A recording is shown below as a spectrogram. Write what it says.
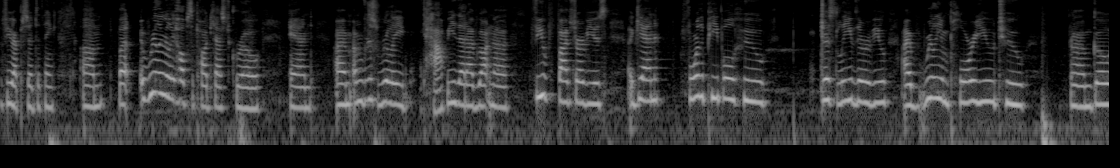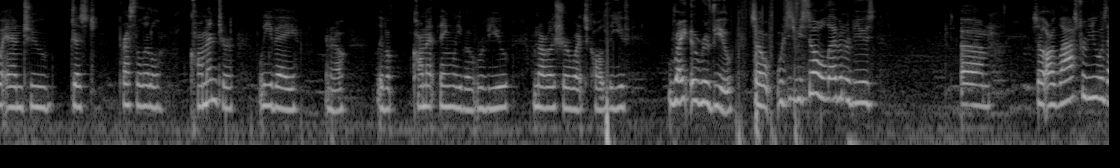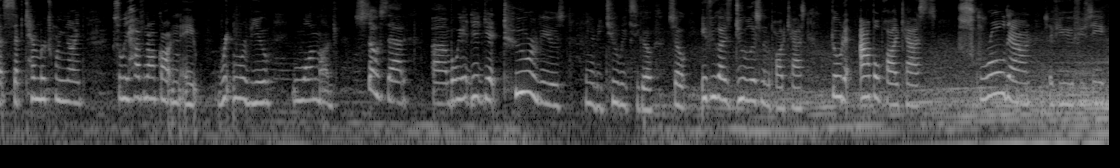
a few episodes, I think, um, but it really, really helps the podcast grow. And I'm, I'm just really happy that I've gotten a few five star reviews. Again, for the people who just leave the review. I really implore you to um, go and to just press the little comment or leave a, I don't know, leave a comment thing, leave a review. I'm not really sure what it's called. Leave, write a review. So we we still have 11 reviews. Um, so our last review was at September 29th. So we have not gotten a written review in one month. So sad. Um, but we did get two reviews. Think be two weeks ago. So if you guys do listen to the podcast, go to Apple Podcasts, scroll down. So if you if you see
